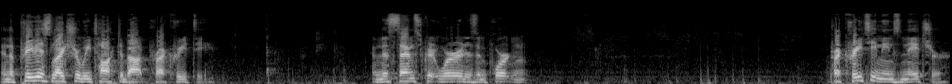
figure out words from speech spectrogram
In the previous lecture, we talked about prakriti. And this Sanskrit word is important. Prakriti means nature.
